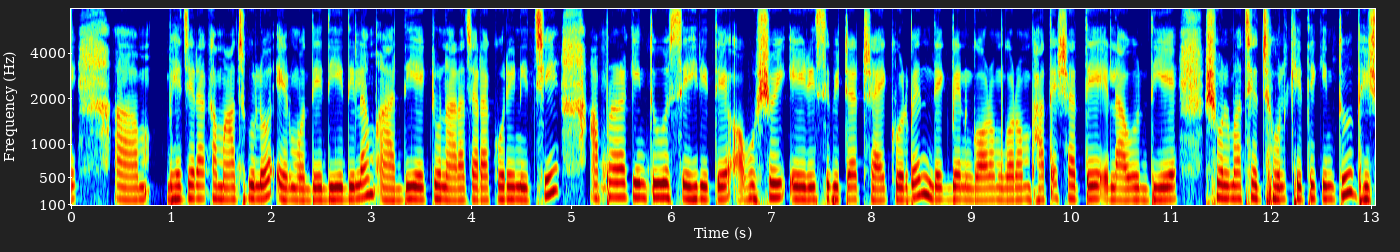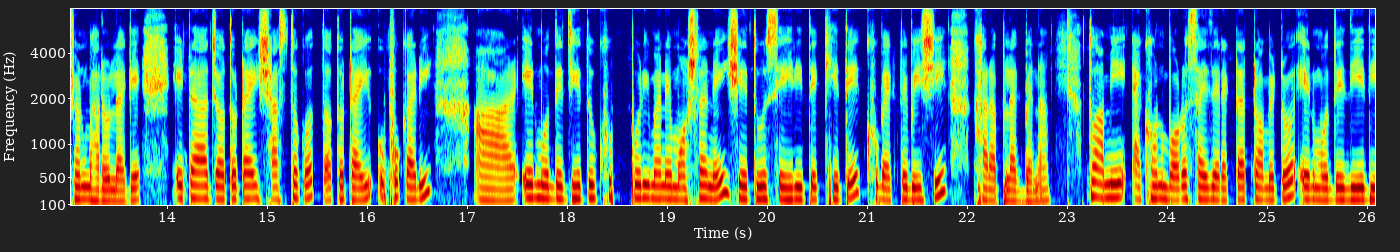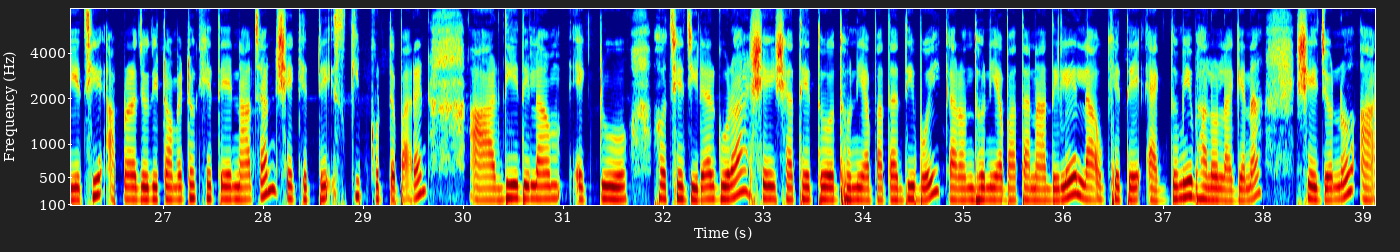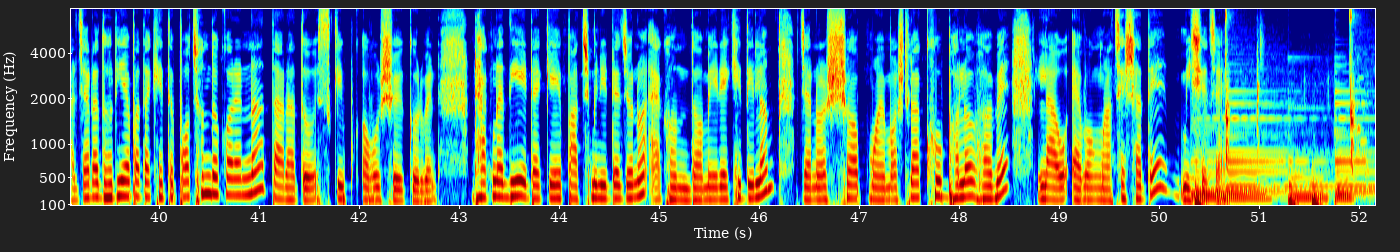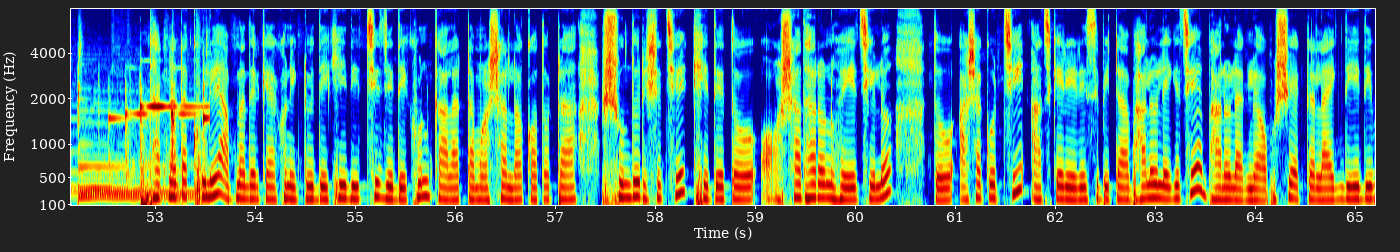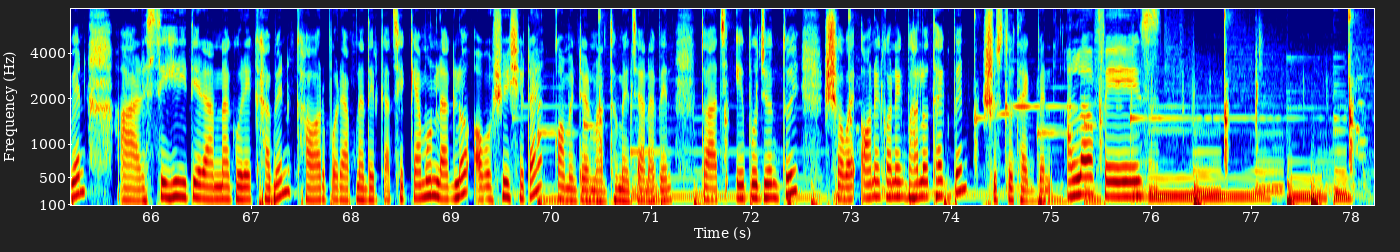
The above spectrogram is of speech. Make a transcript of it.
ভেজে রাখা মাছগুলো এর মধ্যে দিয়ে দিলাম। আর দিয়ে একটু নাড়াচাড়া করে নিচ্ছি। আপনারা কিন্তু সেহরিতে অবশ্যই এই রেসিপিটা ট্রাই করবেন। দেখবেন গরম গরম ভাতের সাথে লাউ দিয়ে শোল মাছের ঝোল খেতে কিন্তু ভীষণ ভালো লাগে। এটা যতটাই স্বাস্থ্যকর, ততটাই উপকারী। আর এর মধ্যে যেহেতু খুব পরিমাণে মশলা নেই, সেহেতু সেহরিতে খেতে খুব একটা বেশি খারাপ লাগবে না। তো আমি এখন বড় সাইজের একটা টমেটো এর মধ্যে দিয়ে দিয়েছি। আপনারা যদি টমেটো খেতে না চান, সেক্ষেত্রে স্কিপ করতে পারেন। আর দিয়ে দিলাম একটু হচ্ছে জিরার গুঁড়া, সেই সাথে তো ধনিয়া পাতা দিবই, কারণ ধনিয়া পাতা না দিলে লাউ খেতে একদমই ভালো লাগে না। সেই জন্য আর যারা ধনিয়া পাতা খেতে পছন্দ করেন না, তারা তো স্কিপ অবশ্যই করবেন। ঢাকনা দিয়ে এটাকে পাঁচ মিনিটের জন্য এখন দমে রেখে দিলাম, যেন সব ময় মশলা খুব ভালোভাবে লাউ এবং মাছের সাথে মিশে যায়। ঢাকনাটা খুলে আপনাদেরকে এখন একটু দেখিয়ে দিচ্ছি যে দেখুন কালারটা মাসাল্লাহ কতটা সুন্দর এসেছে। খেতে তো অসাধারণ হয়েছিল। তো আশা করছি আজকের এই রেসিপিটা ভালো লেগেছে। ভালো লাগলে অবশ্যই একটা লাইক দিয়ে দিবেন। আর সেহিরিতে রান্না করে খাবেন। খাওয়ার পরে আপনাদের কাছে কেমন লাগল অবশ্যই সেটা কমেন্টের মাধ্যমে জানাবেন। তো আজ এ পর্যন্তই। সবাই অনেক অনেক ভালো থাকবেন, সুস্থ থাকবেন। আল্লাহ হাফেজ।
